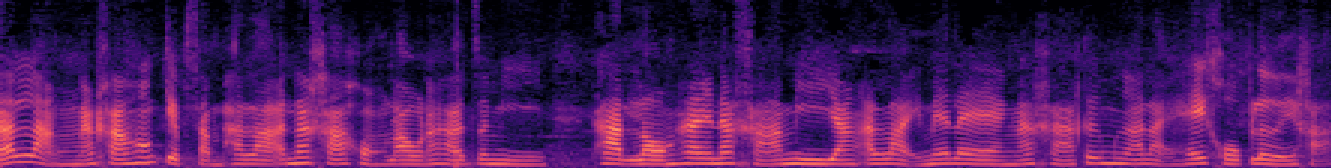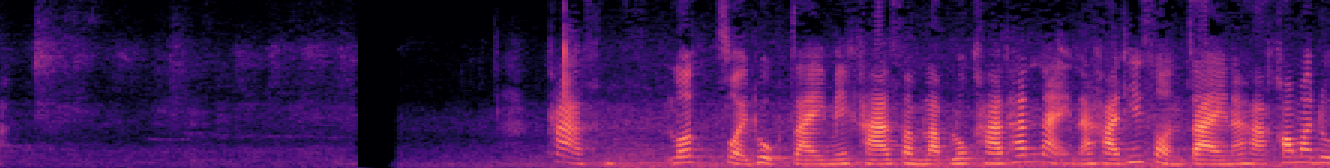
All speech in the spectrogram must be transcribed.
ด้านหลังนะคะ ห้องเก็บสัมภาระนะคะของเรานะคะ จะมีถาดรองให้นะคะ มียางอะไหล่แม่แรงนะคะ เครื่องมืออะไหล่ให้ครบเลยค่ะ ค่ะ รถสวยถูกใจไหมคะสำหรับลูกค้าท่านไหนนะคะ ที่สนใจนะคะ เข้ามาดู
